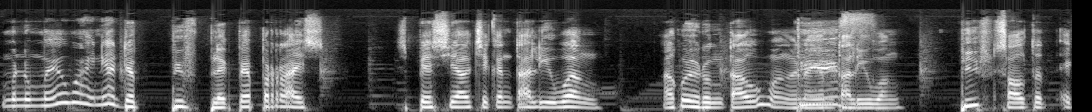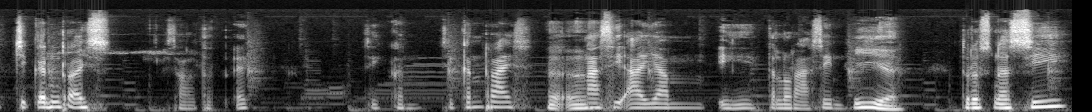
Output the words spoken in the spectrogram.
menu mewah ini ada beef black pepper rice, spesial chicken taliwang. Aku urung tahu mangan ayam Beef. taliwang. Beef salted egg chicken rice. Salted egg, chicken, chicken rice, Heeh. nasi ayam ini telur asin. Iya. Terus nasi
